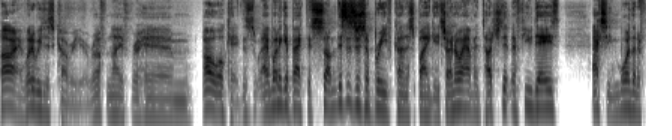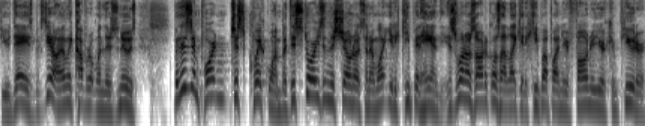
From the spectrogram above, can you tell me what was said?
All right. What did we just cover here? Rough night for him. Oh, okay. This is, I want to get back to some. This is just a brief kind of Spygate. So I know I haven't touched it in a few days. Actually, more than a few days because, you know, I only cover it when there's news. But this is important, just quick one. But this story's in the show notes and I want you to keep it handy. This is one of those articles I'd like you to keep up on your phone or your computer.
